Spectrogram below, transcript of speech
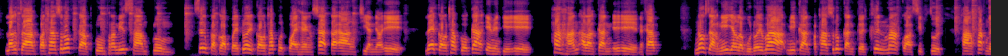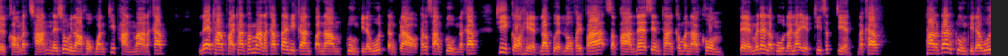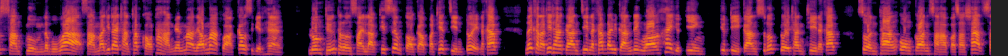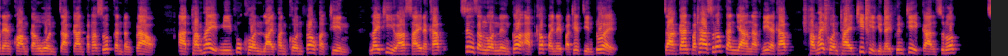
หลังจากปะทะสรบกับกลุ่มพระมิตรสามกลุ่ม ซึ่งประกอบไปด้วยกองทัพปลดปล่อยแห่งชาติตาอางเทียนยาวเอ และกองทัพโกก้างเอ็มเอ็นทีเอทหารอารากันเอเอนะครับ นอกจากนี้ยังระบุด้วยว่ามีการประทะสรบกันเกิดขึ้นมากกว่า 10 จุด ทางภาคเหนือของรัฐฉานในช่วงเวลา 6 วันที่ผ่านมานะครับ และทางฝ่ายทานพม่านะครับ ได้มีการประนามกลุ่มติดอาวุธดังกล่าวทั้ง 3 กลุ่มนะครับ ที่ก่อเหตุระเบิดโรงไฟฟ้าสะพานและเส้นทางคมนาคม แต่ไม่ได้ระบุรายละเอียดที่ชัดเจนนะครับ ทางด้านกลุ่มติดอาวุธ 3 กลุ่ม ระบุว่าสามารถยึดได้ฐานทัพของทหารเมียนมาแล้วมากกว่า 91 แห่ง รวมถึงถนนสายหลักที่เชื่อมต่อกับประเทศจีนด้วยนะครับ ในขณะที่ทางการจีนนะครับได้มีการเรียกร้องให้หยุดยิง ยุติการสรบโดยทันทีนะครับ ส่วนทางองค์กรสหประชาชาติแสดงความกังวลจากการปะทะสรบกันดังกล่าว อาจทำให้มีผู้คนหลายพันคนต้องผลักถิ่นไล่ที่อยู่อาศัยนะครับ ซึ่งจำนวนหนึ่งก็อาจเข้าไปในประเทศจีนด้วย จากการปะทะสรบกันอย่างหนักนี้นะครับทำให้คนไทยที่ติดอยู่ในพื้นที่การสรบ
